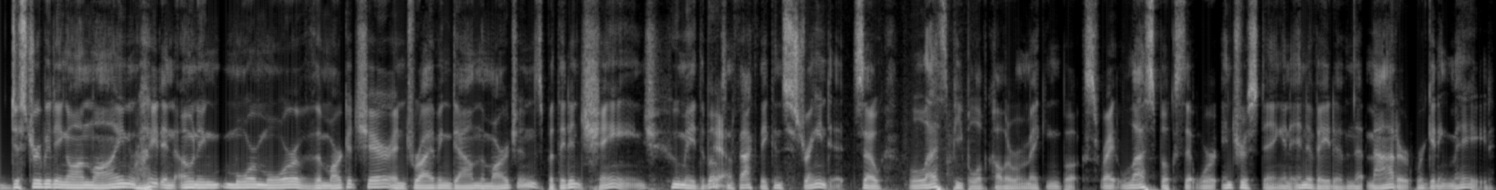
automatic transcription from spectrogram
distributing online, right, and owning more and more of the market share and driving down the margins, but they didn't change who made the books. Yeah. In fact, they constrained it. So less people of color were making books, right? Less books that were interesting and innovative and that mattered were getting made.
